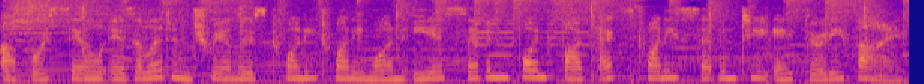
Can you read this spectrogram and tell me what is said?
Up for sale is a Legend Trailers 2021 ES 7.5X 27TA35.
